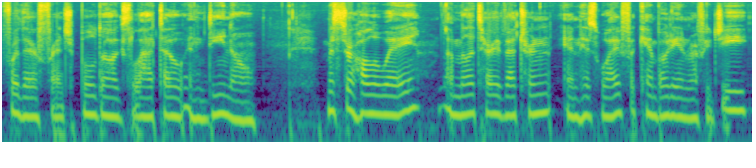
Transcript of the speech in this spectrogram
for their French bulldogs Lato and Dino. Mr. Holloway, a military veteran, and his wife, a Cambodian refugee,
